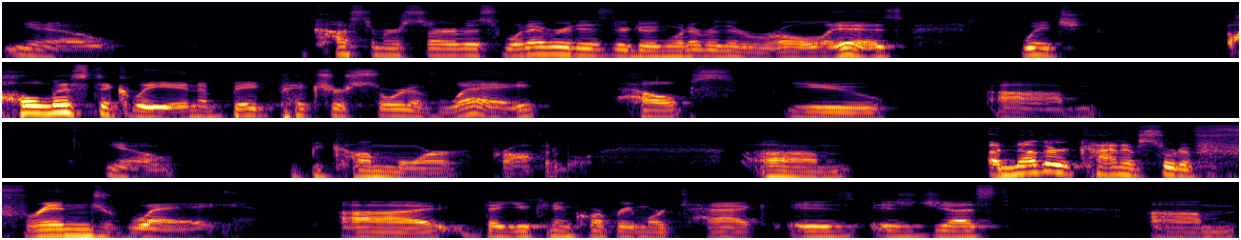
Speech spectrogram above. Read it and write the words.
you know, customer service, whatever it is they're doing, whatever their role is, which holistically, in a big picture sort of way, helps you, um, you know, become more profitable. Um, another kind of sort of fringe way uh, that you can incorporate more tech is is just um,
